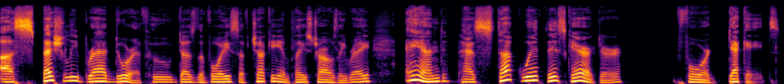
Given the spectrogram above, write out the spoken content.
especially Brad Dourif, who does the voice of Chucky and plays Charles Lee Ray, and has stuck with this character for decades.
